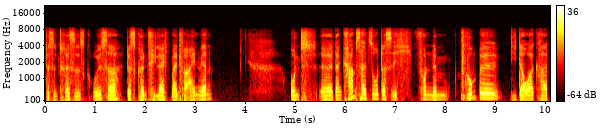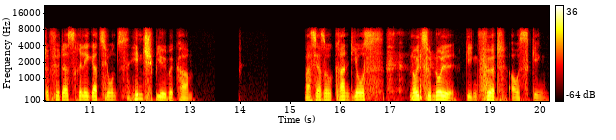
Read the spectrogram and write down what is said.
das Interesse ist größer, das könnte vielleicht mein Verein werden. Und äh, dann kam es halt so, dass ich von einem Kumpel die Dauerkarte für das Relegationshinspiel bekam. Was ja so grandios 0 zu 0 gegen Fürth ausging.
